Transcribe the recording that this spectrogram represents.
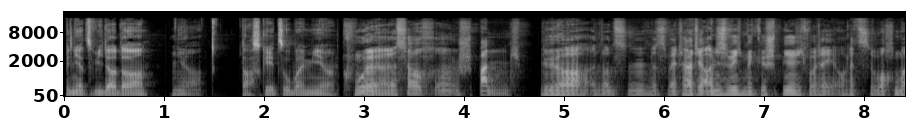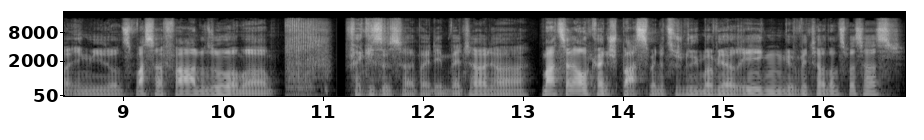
bin jetzt wieder da. Ja. Das geht so bei mir. Cool, das ist auch äh, spannend. Ja, ansonsten, das Wetter hat ja auch nicht so wenig mitgespielt. Ich wollte ja auch letzte Woche mal irgendwie so ins Wasser fahren und so, aber pff, vergiss es halt bei dem Wetter. Da macht es halt auch keinen Spaß, wenn du zwischendurch immer wieder Regen, Gewitter, sonst was hast.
